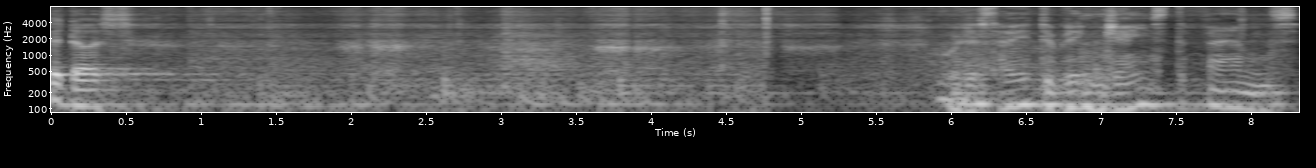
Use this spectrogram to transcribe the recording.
It does. We decided to bring James the famines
